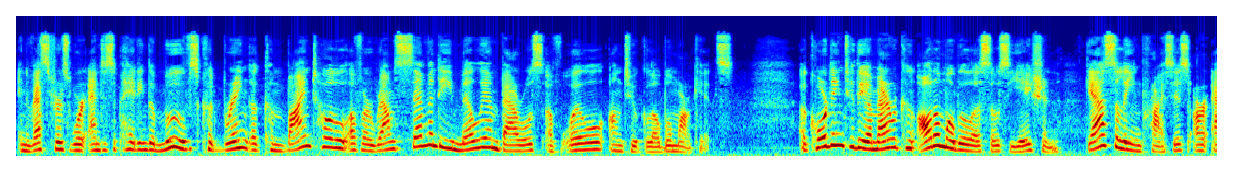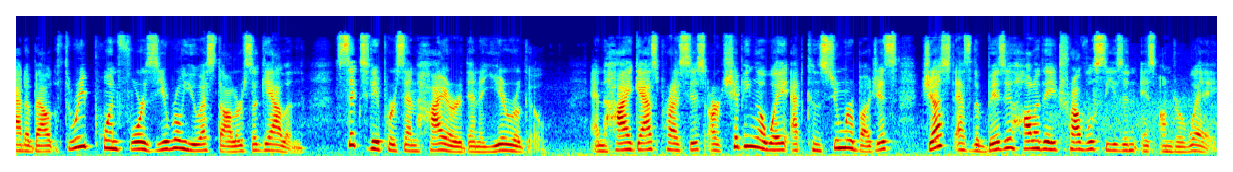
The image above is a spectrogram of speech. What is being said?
Investors were anticipating the moves could bring a combined total of around 70 million barrels of oil onto global markets. According to the American Automobile Association, gasoline prices are at about 3.40 US dollars a gallon, 60% higher than a year ago. and high gas prices are chipping away at consumer budgets just as the busy holiday travel season is underway.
